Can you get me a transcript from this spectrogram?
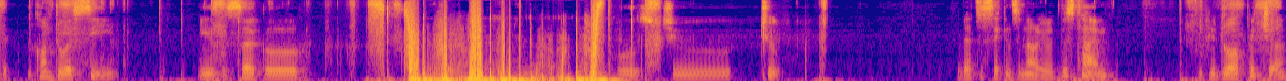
the contour C is the circle equals to 2 that's the second scenario. This time, if you draw a picture,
